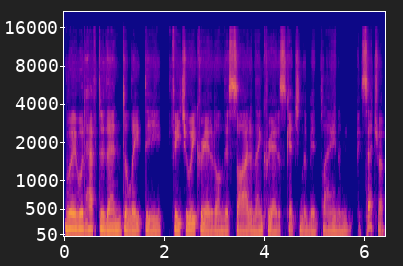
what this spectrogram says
We would have to then delete the feature we created on this side and then create a sketch in the mid plane and etc.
